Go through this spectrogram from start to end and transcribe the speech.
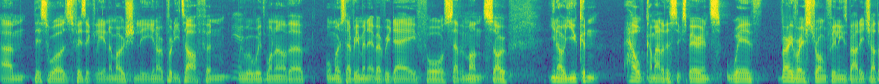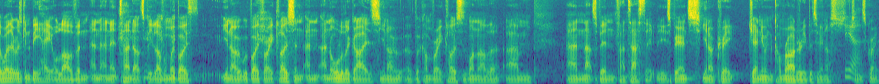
um, this was physically and emotionally, you know, pretty tough, and we were with one another almost every minute of every day for seven months. So, you know, you couldn't help come out of this experience with very, very strong feelings about each other, whether it was going to be hate or love, and, and, and it turned out to be love, and we're both, you know, we're both very close, and, and, and all of the guys, you know, have become very close with one another. Um, and that's been fantastic. The experience, you know, create genuine camaraderie between us. Yeah. So it's great.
